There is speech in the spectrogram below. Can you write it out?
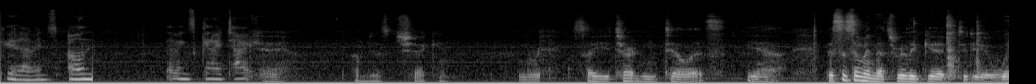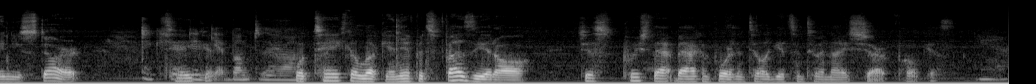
Okay, that means oh, that means can I type? Okay. I'm just checking. So you turn until it's yeah. This is something that's really good to do when you start. Make sure I Take didn't it- get bumped to the wrong. Well, take a look, and if it's fuzzy at all, just push that back and forth until it gets into a nice sharp focus. Yeah.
